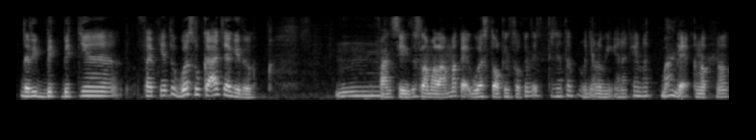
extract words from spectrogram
dari beat-beatnya, vibe-nya tuh gue suka aja gitu. hmm, Fancy itu lama-lama kayak gue stalking-stalking ternyata banyak lagu yang enak-enak. Banyak. Kayak knock knock,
